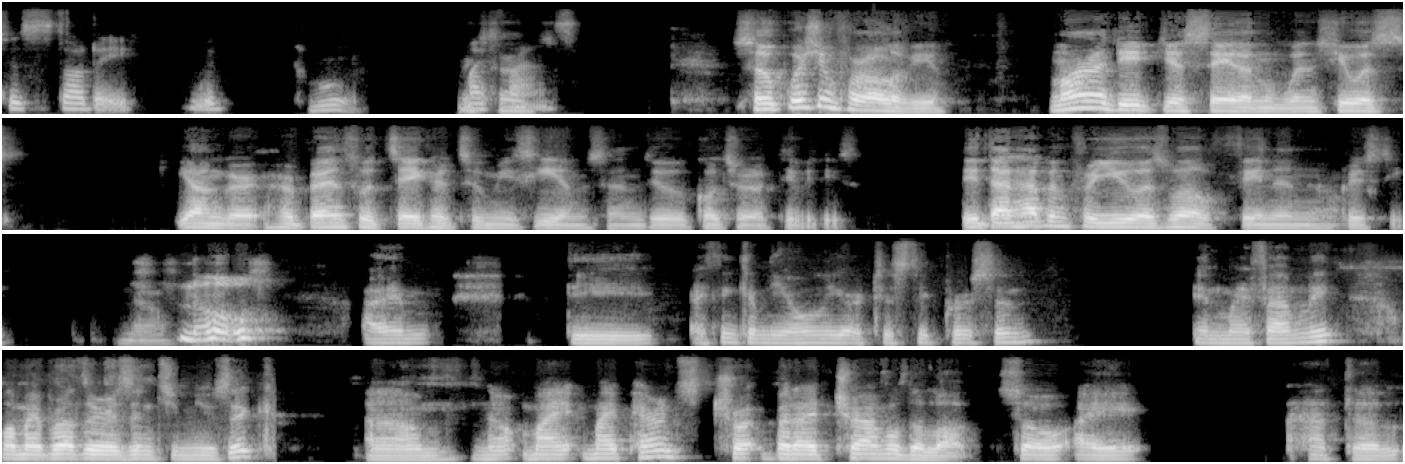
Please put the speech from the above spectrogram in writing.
to study with Cool. my sense. friends. So, question for all of you. Mara did just say that when she was younger, her parents would take her to museums and do cultural activities. Did that happen for you as well, Finn and Christy? No. No. I'm the I think I'm the only artistic person in my family. Well, my brother is into music. Um, no, my my parents, tra- but I traveled a lot, so I had the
